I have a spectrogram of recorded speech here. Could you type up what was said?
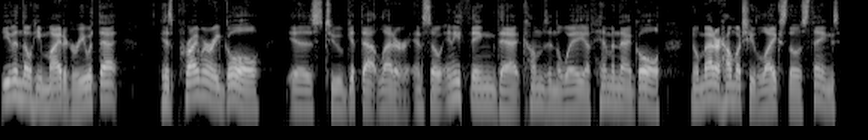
even though he might agree with that, his primary goal is to get that letter. And so anything that comes in the way of him and that goal, no matter how much he likes those things,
